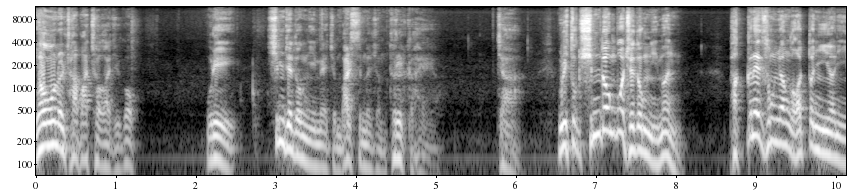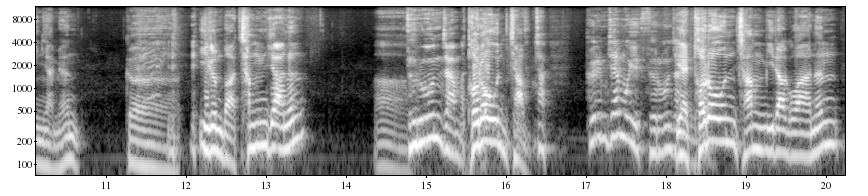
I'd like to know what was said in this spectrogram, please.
영혼을 다 바쳐가지고 우리 심재동님의 좀 말씀을 좀 들을까 해요. 자, 우리 또 심동보 제동님은 박근혜 대통령과 어떤 인연이 있냐면 그 이른바 잠자는 어, 더러운 잠. 더러운 잠, 참 그림 제목이 더러운 잠. 예, 더러운 잠이라고 하는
